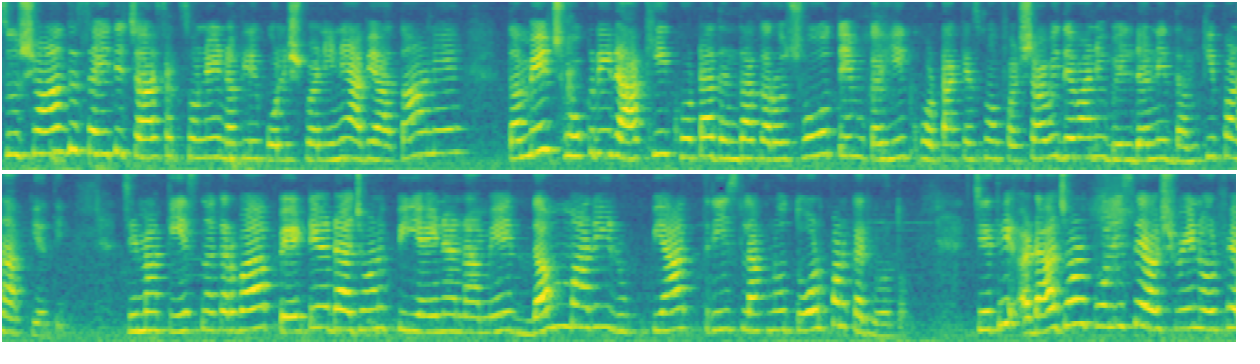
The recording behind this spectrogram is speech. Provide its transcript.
સુશાંત સહિત ચાર શખ્સોને નકલી પોલીસ બનીને આવ્યા હતા અને તમે છોકરી રાખી ખોટા ધંધા કરો છો, તેમ કહી ખોટા કેસમાં ફસાવી દેવાની બિલ્ડરને ધમકી પણ આપી હતી. જેમાં કેસ ન કરવા પેટે અડાજણ પીઆઈના નામે દમ મારી રૂપિયા ત્રીસ લાખનો તોડ પણ કર્યો હતો. જેથી અડાજણ પોલીસે અશ્વિન ઉર્ફે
